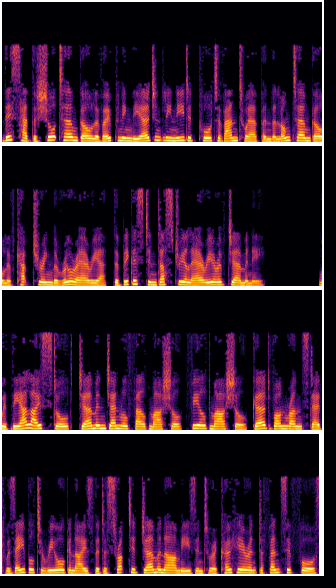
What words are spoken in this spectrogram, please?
This had the short-term goal of opening the urgently needed port of Antwerp and the long-term goal of capturing the Ruhr area, the biggest industrial area of Germany. With the Allies stalled, German General Feldmarschall Field Marshal Gerd von Rundstedt was able to reorganize the disrupted German armies into a coherent defensive force.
